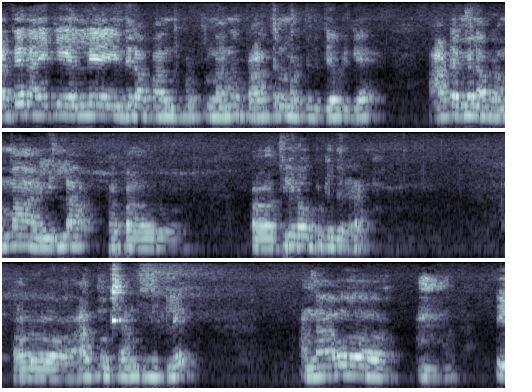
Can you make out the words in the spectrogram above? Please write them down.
ಕತೆ ನಾಯಕಿಯಲ್ಲೇ ಇದ್ದೀರಪ್ಪ ಅಂದ್ಬಿಟ್ಟು ನಾನು ಪ್ರಾರ್ಥನೆ ಮಾಡ್ತಿದ್ದೆ ದೇವರಿಗೆ. ಆ ಟೈಮಲ್ಲಿ ಅವ್ರ ಅಮ್ಮ ಇಲ್ಲ, ಪಾಪ ಅವರು ತೀರೋಗ್ಬಿಟ್ಟಿದ್ದಾರೆ. ಅವರು ಆತ್ಮಕ್ಕೆ ಶಾಂತಿ ಸಿಗಲಿ. ನಾವು, ಈ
